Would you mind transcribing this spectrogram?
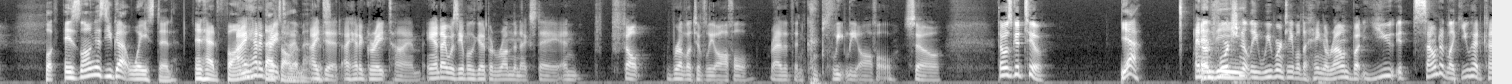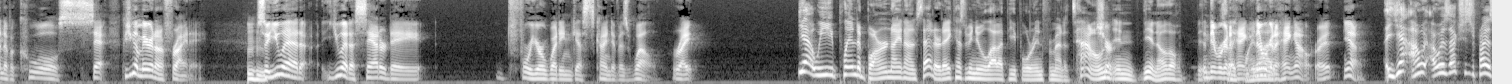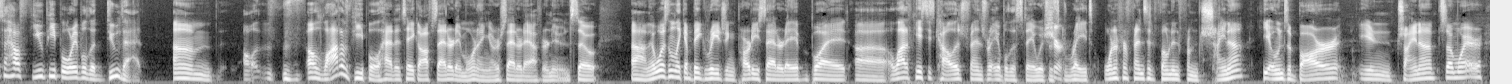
Look, as long as you got wasted and had fun, I had a great time. I did. I had a great time, and I was able to get up and run the next day, and felt relatively awful rather than completely awful. So that was good too. Yeah. And, And the- unfortunately, we weren't able to hang around. But you, it sounded like you had kind of a cool set because you got married on a Friday. Mm-hmm. So you had you had a Saturday for your wedding guests, kind of as well, right? Yeah, we planned a bar night on Saturday because we knew a lot of people were in from out of town, Sure. and you know, the, And they were going like, to hang. They were going to hang out, right? Yeah. Yeah, I, w- I was actually surprised at how few people were able to do that. Um, a, a lot of people had to take off Saturday morning or Saturday afternoon, so um, it wasn't like a big raging party Saturday. But uh, a lot of Casey's college friends were able to stay, which Sure. is great. One of her friends had flown in from China. He owns a bar in China somewhere.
